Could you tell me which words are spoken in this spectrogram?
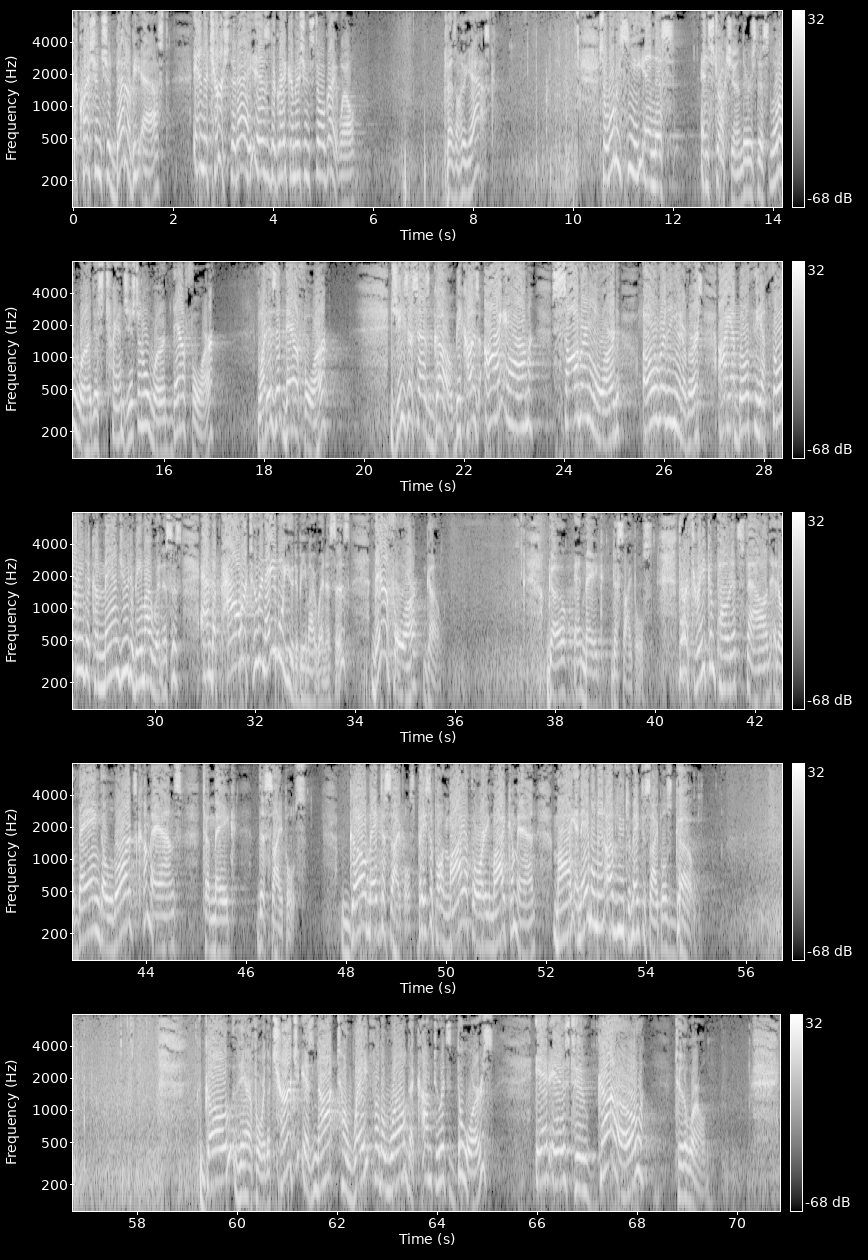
the question should better be asked, in the church today, is the Great Commission still great? Well, depends on who you ask. So what we see in this instruction, there's this little word, this transitional word, therefore. What is it therefore? Jesus says, go, because I am sovereign Lord over the universe. I have both the authority to command you to be my witnesses and the power to enable you to be my witnesses. Therefore, go. Go and make disciples. There are three components found in obeying the Lord's commands to make disciples. Go make disciples based upon my authority, my command, my enablement of you to make disciples. Go. Go therefore. The church is not to wait for the world to come to its doors. It is to go to the world.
